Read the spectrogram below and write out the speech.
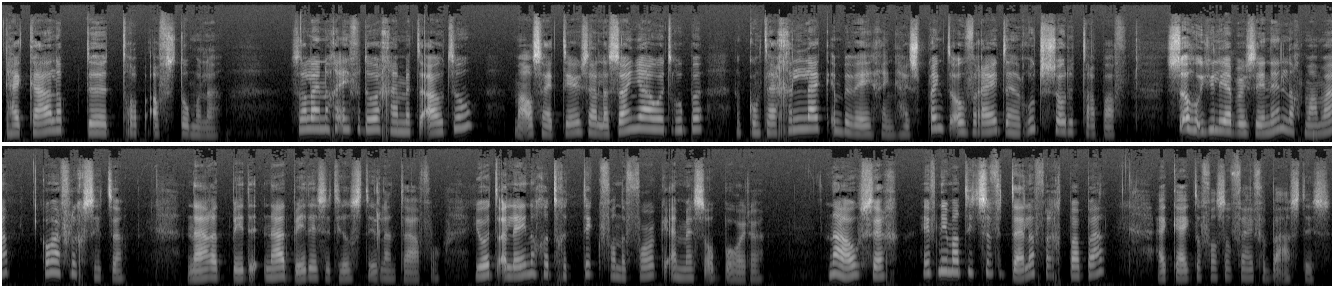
hij Caleb de trap afstommelen. Zal hij nog even doorgaan met de auto? Maar als hij Terza lasagne hoort roepen, dan komt hij gelijk in beweging. Hij springt overeind en roet zo de trap af. Zo, jullie hebben er zin in, lacht mama. Kom maar vlug zitten. Na het, bidden, na het bidden is het heel stil aan tafel. Je hoort alleen nog het getik van de vorken en messen op borden. Nou, zeg, heeft niemand iets te vertellen? vraagt papa. Hij kijkt of alsof hij verbaasd is.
